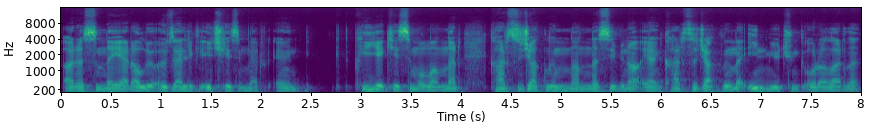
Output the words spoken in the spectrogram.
arasında yer alıyor. Özellikle iç kesimler. Yani kıyıya kesim olanlar kar sıcaklığından nasibine yani kar sıcaklığına inmiyor. Çünkü oralarda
